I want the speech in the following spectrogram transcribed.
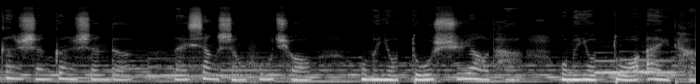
更深更深的来向神呼求。我们有多需要他，我们有多爱他，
